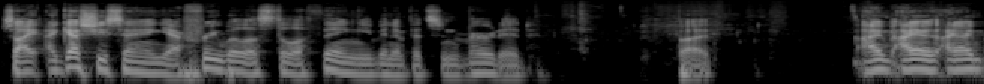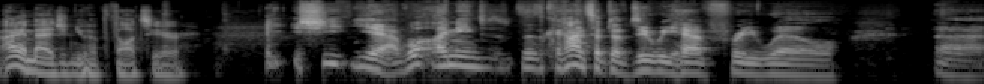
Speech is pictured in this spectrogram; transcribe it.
So I, I guess she's saying, yeah, free will is still a thing, even if it's inverted. But I, I, I, I imagine you have thoughts here. She, yeah. Well, I mean, the concept of do we have free will? Uh,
